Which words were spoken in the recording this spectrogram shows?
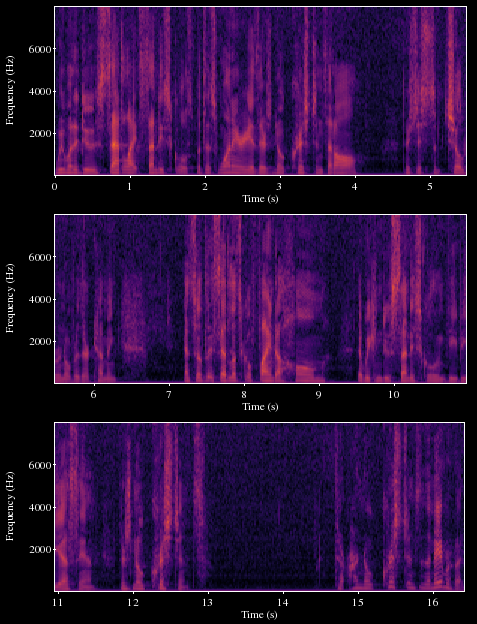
we want to do satellite Sunday schools, but this one area there's no Christians at all. There's just some children over there coming. And so they said, let's go find a home that we can do Sunday school and VBS in. There's no Christians. There are no Christians in the neighborhood.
